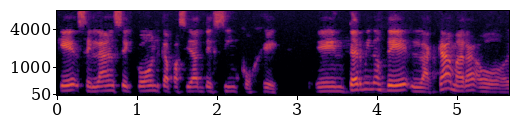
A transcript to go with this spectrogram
que se lance con capacidad de 5G. En términos de la cámara o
